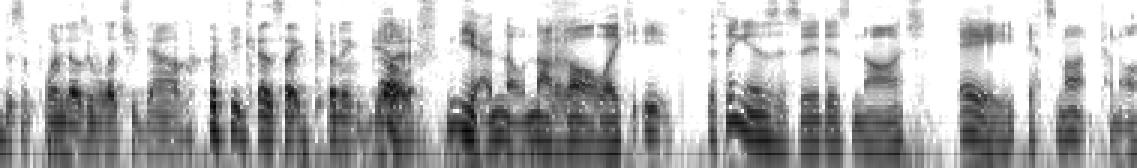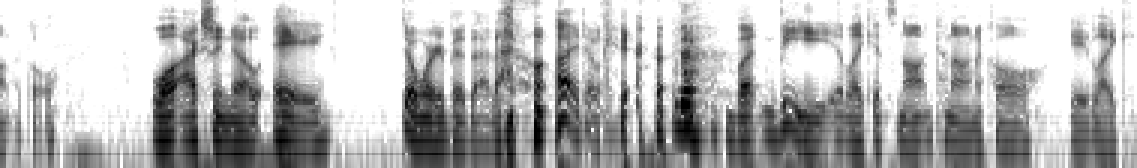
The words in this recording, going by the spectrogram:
disappointed I was going to let you down because I couldn't get Oh it. yeah, no, not at all. Like it, the thing is, is it is not a. It's not canonical. Well, actually, no. A, don't worry about that. I don't. I don't care. but B, like it's not canonical. It like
